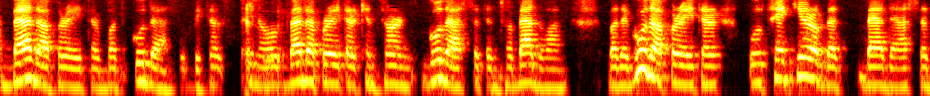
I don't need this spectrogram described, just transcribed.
a bad operator but good asset because Absolutely. you know a bad operator can turn good asset into a bad one but a good operator will take care of that bad asset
